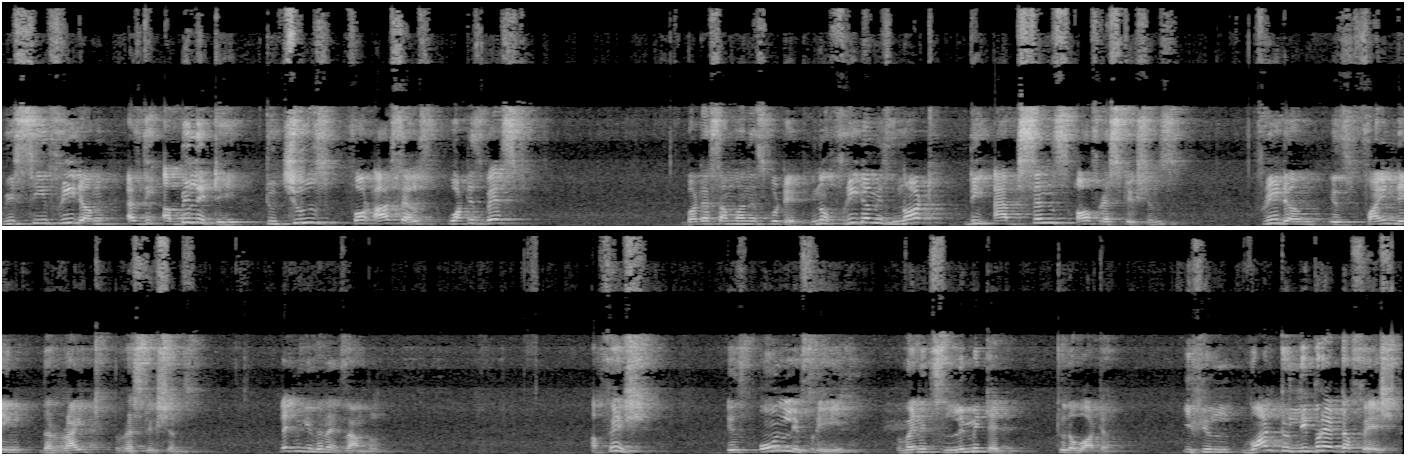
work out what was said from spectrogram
we see freedom as the ability to choose for ourselves what is best. But as someone has put it, you know, freedom is not the absence of restrictions, freedom is finding the right restrictions. Let me give an example. A fish is only free when it's limited to the water. If you want to liberate the fish,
